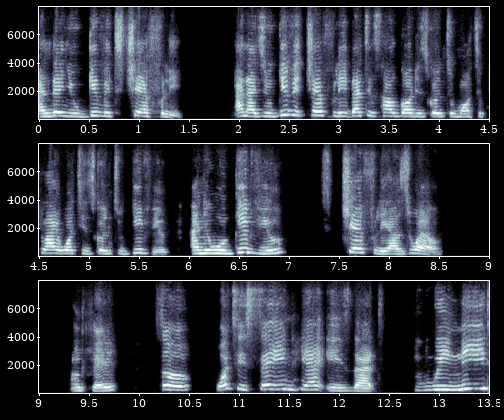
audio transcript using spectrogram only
and then you give it cheerfully. And as you give it cheerfully, that is how God is going to multiply what He's going to give you. And He will give you cheerfully as well. Okay. So what He's saying here is that we need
